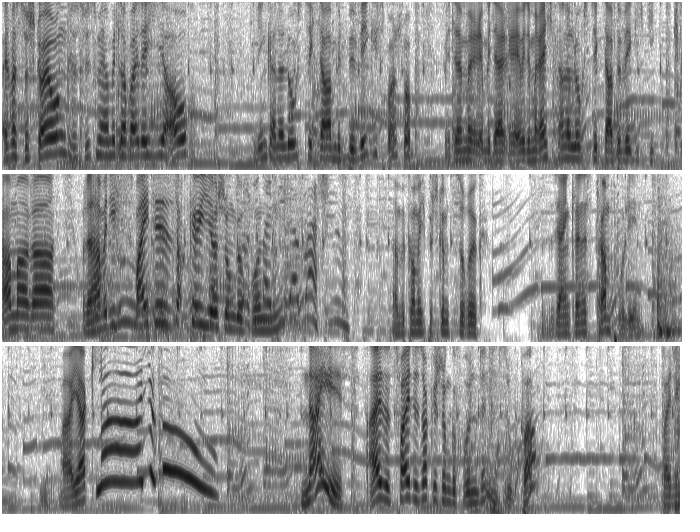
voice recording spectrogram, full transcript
Etwas zur Steuerung, das wissen wir ja mittlerweile hier auch. Linker Analogstick, damit bewege ich Spongebob. Mit dem, mit, der, mit dem rechten Analogstick, da bewege ich die Kamera. Und dann haben wir die zweite Socke hier schon gefunden. Dann bekomme ich bestimmt zurück. Das ist ja ein kleines Trampolin. Hier war ja klar. Juhu. Nice. Also zweite Socke schon gefunden. Super. Bei den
